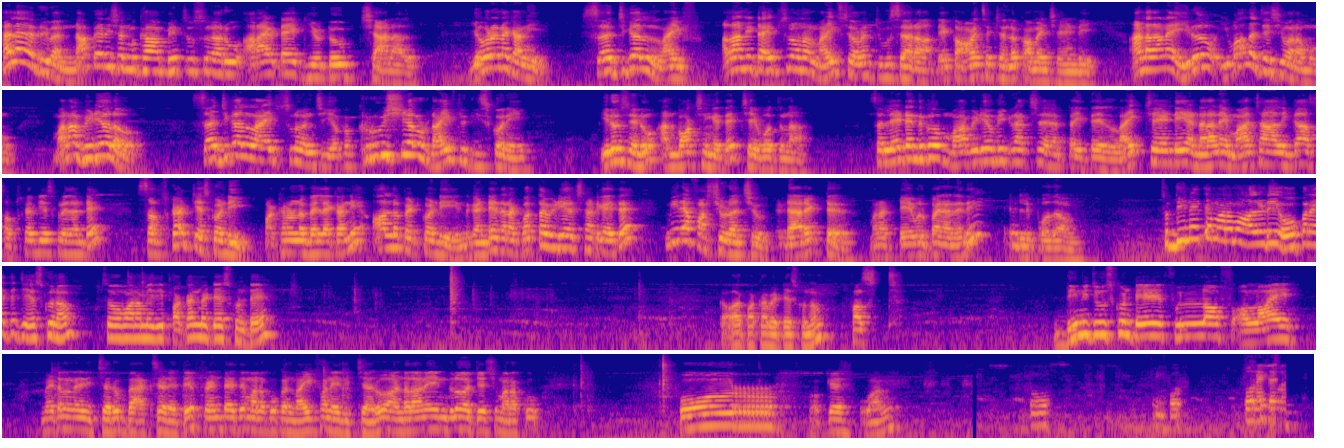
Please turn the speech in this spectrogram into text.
Hello everyone నా పేరు షణ్ముఖ మీరు చూస్తున్నారు అరైవ్ టైక్ యూట్యూబ్ ఛానల్ ఎవరైనా కానీ సర్జికల్ నైఫ్ అలాంటి టైప్స్లో ఉన్న నైఫ్స్ ఎవరైనా చూసారా లేక కామెంట్ సెక్షన్లో కామెంట్ చేయండి. అండ్ అలానే ఈరోజు ఇవాళ వచ్చేసి మనము మన వీడియోలో సర్జికల్ నైఫ్స్లోంచి ఒక క్రూషియల్ నైఫ్ని తీసుకొని ఈరోజు నేను అన్బాక్సింగ్ అయితే చేయబోతున్నా. సో లేట్ ఎందుకు మా వీడియో మీకు నచ్చినట్టయితే లైక్ చేయండి అండ్ అలానే మా ఛానల్ ఇంకా సబ్స్క్రైబ్ చేసుకోలేదంటే సబ్స్క్రైబ్ చేసుకోండి. పక్కన ఉన్న బెల్ ఐకాన్ని ఆల్లో పెట్టుకోండి. ఎందుకంటే ఏదైనా కొత్త వీడియో వచ్చినట్టుగా అయితే మీరే ఫస్ట్ చూడొచ్చు. డైరెక్ట్ మన టేబుల్ పైన అనేది వెళ్ళిపోదాం. సో దీని అయితే మనం ఆల్రెడీ ఓపెన్ అయితే చేసుకున్నాం. సో మనం ఇది పక్కన పెట్టేసుకుంటే కవర్ పక్క పెట్టేసుకుందాం. ఫస్ట్ దీన్ని చూసుకుంటే ఫుల్ ఆఫ్ అలాయ్ మెటల్ అనేది ఇచ్చారు. బ్యాక్ సైడ్ అయితే ఫ్రంట్ అయితే మనకు ఒక నైఫ్ అనేది ఇచ్చారు. అండ్ అలానే ఇందులో వచ్చేసి మనకు ఫోర్ ఓకే వన్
